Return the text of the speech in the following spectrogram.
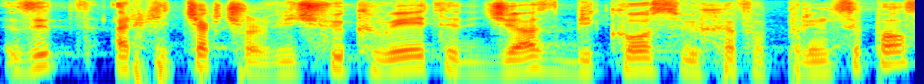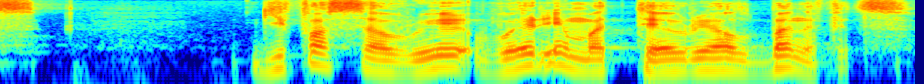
this architecture, which we created just because we have principles, give us a very material benefits.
